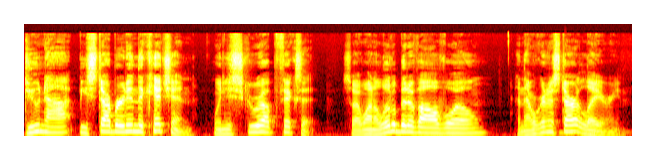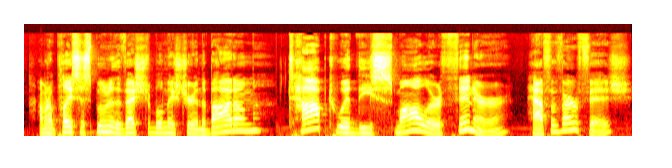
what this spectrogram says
Do not be stubborn in the kitchen. When you screw up, fix it. So I want a little bit of olive oil. And then we're to start layering. I'm going to place a spoon of the vegetable mixture in the bottom topped with the smaller, thinner half of our fish.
